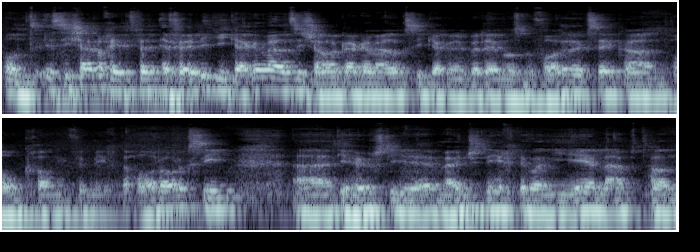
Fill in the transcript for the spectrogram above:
Und es ist einfach eine völlige Gegenwelt. Es war auch eine Gegenwelt gegenüber dem, was wir vorher gesehen haben. Hongkong für mich der Horror gewesen. Äh, die höchste Menschendichte, die ich je erlebt habe.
